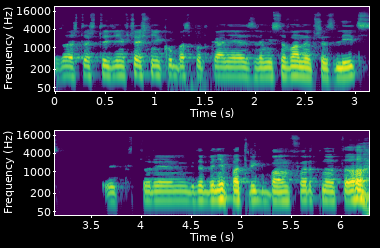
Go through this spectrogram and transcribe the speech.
Zobacz też tydzień wcześniej Kuba spotkanie zremisowane przez Leeds, y, którym gdyby nie Patrick Bamford, no to,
